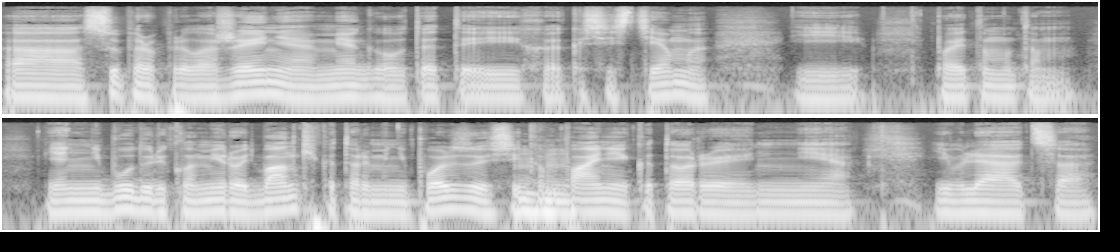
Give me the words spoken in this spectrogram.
э, супер приложения, мега вот этой их экосистемы. И поэтому там я не буду рекламировать банки, которыми не пользуюсь, и mm-hmm. компании, которые не являются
